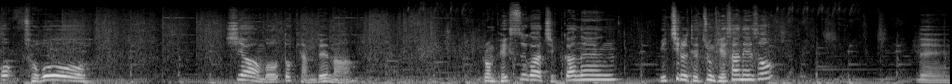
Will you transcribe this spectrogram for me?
어 저거 시야 뭐 어떻게 안 되나? 그럼 백스가 집 가는 위치를 대충 계산해서 네.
